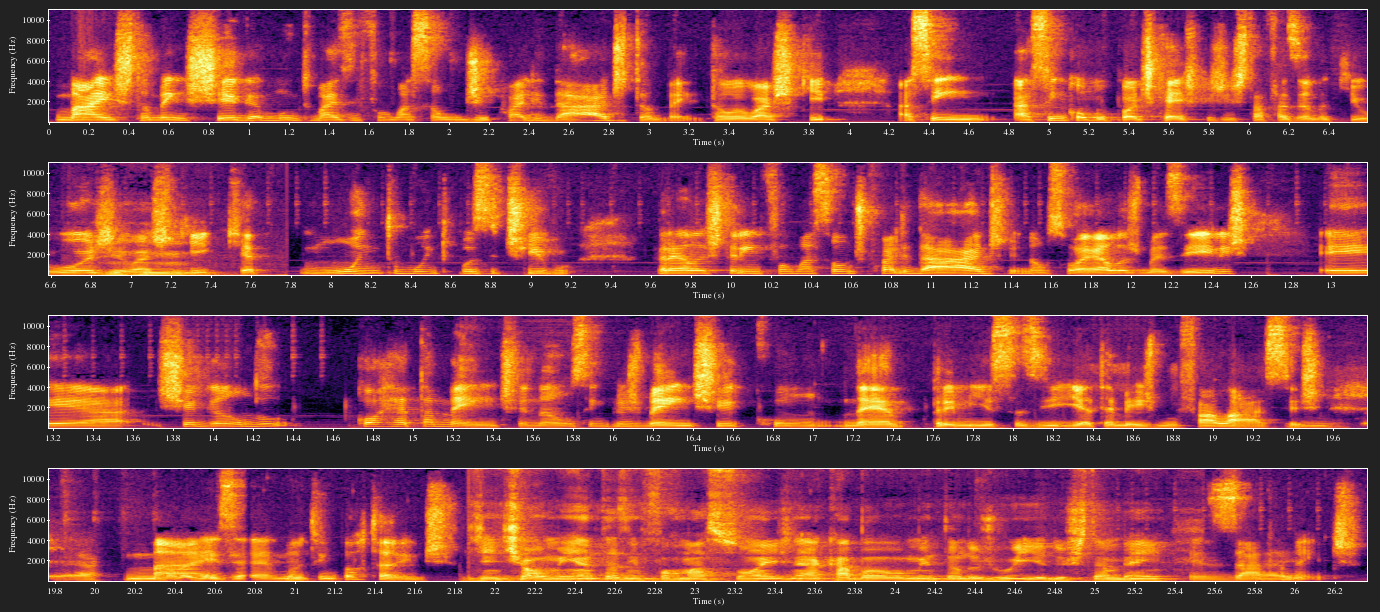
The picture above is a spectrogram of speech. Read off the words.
Mas também chega muito mais informação de qualidade também. Então, eu acho que, assim, assim como o podcast que a gente está fazendo aqui hoje, uhum. eu acho uhum. que, que é muito, muito positivo para elas terem informação de qualidade, não só elas, mas eles, é, chegando corretamente, não simplesmente com né, premissas e, e, até mesmo falácias. É, Mas é muito importante. A gente aumenta as informações, né, acaba aumentando os ruídos também. Exatamente.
